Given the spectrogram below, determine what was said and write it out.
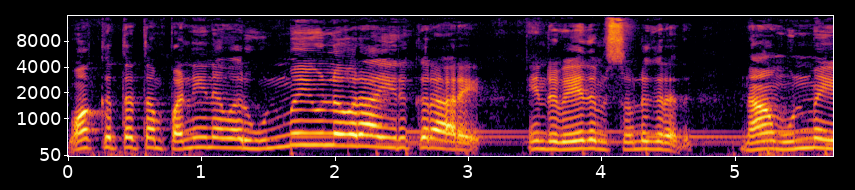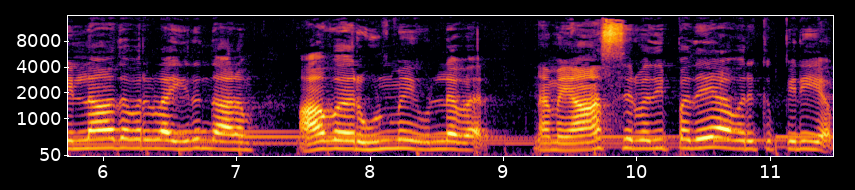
வாக்குத்தத்தம் பண்ணினவர் உண்மையுள்ளவராய் இருக்கிறாரே என்று வேதம் சொல்லுகிறது. நாம் உண்மை இல்லாதவர்களாய் இருந்தாலும் அவர் உண்மை உள்ளவர். நம்மை ஆசிர்வதிப்பதே அவருக்கு பிரியம்.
